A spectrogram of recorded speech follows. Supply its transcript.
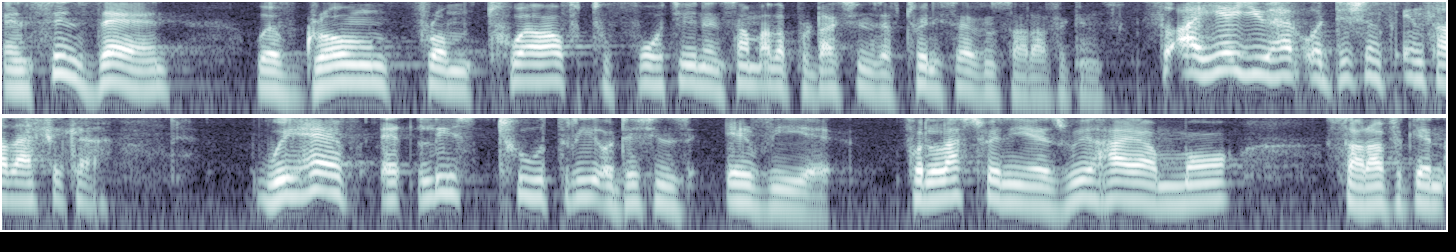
And since then, we've grown from 12 to 14, and some other productions have 27 South Africans. So I hear you have auditions in South Africa. We have at least two, three auditions every year. For the last 20 years, we hire more South African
